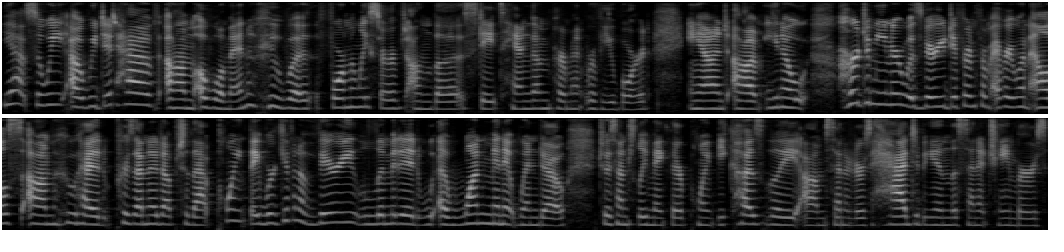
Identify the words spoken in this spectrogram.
Yeah, so we uh, we did have um, a woman who was formerly served on the state's handgun permit review board, and um, you know her demeanor was very different from everyone else um, who had presented up to that point. They were given a very limited, a one minute window to essentially make their point because the um, senators had to be in the Senate chambers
